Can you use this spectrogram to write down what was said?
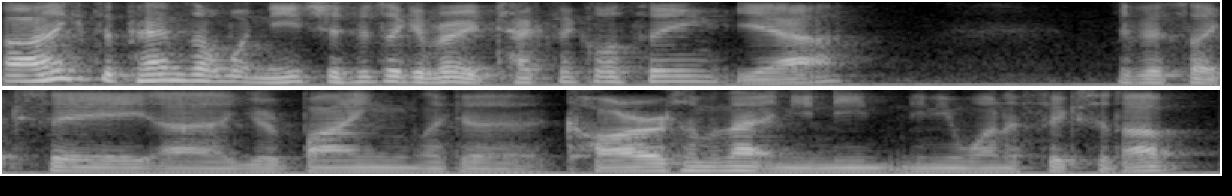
Uh, i think it depends on what niche if it's like a very technical thing yeah. If it's like say uh, you're buying like a car or something like that and you need and you want to fix it up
